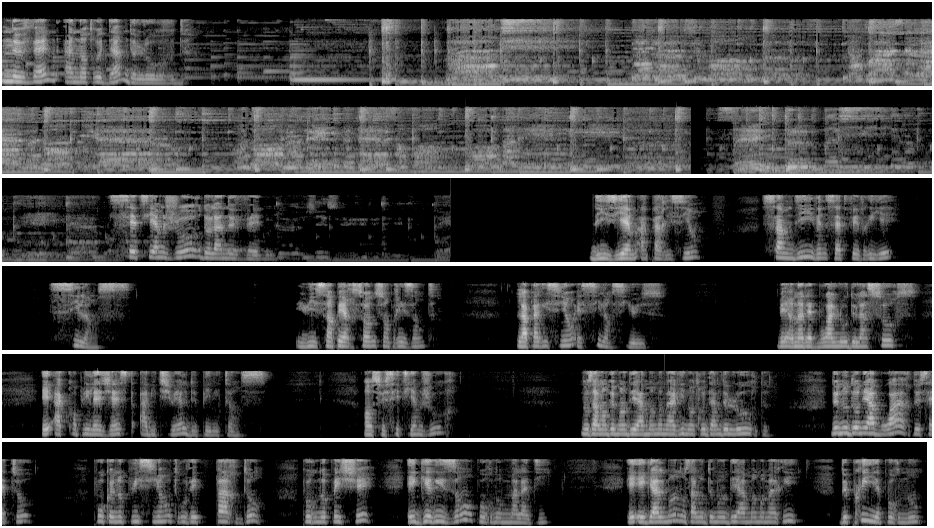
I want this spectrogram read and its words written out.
Neuvaine à Notre-Dame de Lourdes. Jour de la neuvaine. Dixième apparition, samedi 27 février, silence. 800 personnes sont présentes. L'apparition est silencieuse. Bernadette boit l'eau de la source et accomplit les gestes habituels de pénitence. En ce septième jour, nous allons demander à Maman Marie Notre-Dame de Lourdes de nous donner à boire de cette eau pour que nous puissions trouver pardon pour nos péchés et guérison pour nos maladies. Et également, nous allons demander à Maman Marie de prier pour nous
